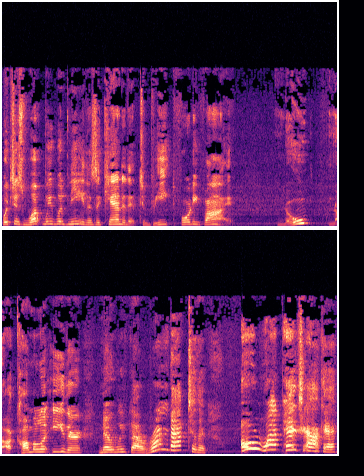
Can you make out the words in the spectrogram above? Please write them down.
which is what we would need as a candidate to beat 45. Nope, not Kamala either. No, we've got to run back to the white patriarchy,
